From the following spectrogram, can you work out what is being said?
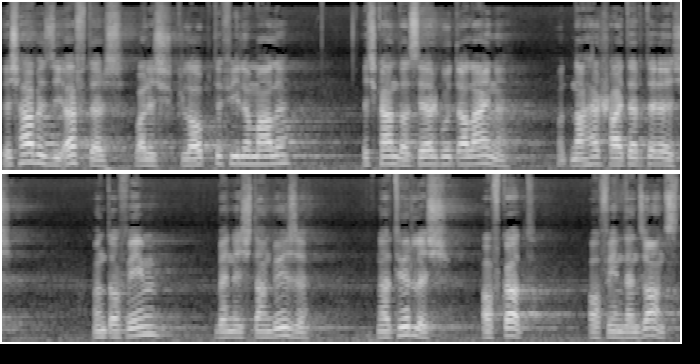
Ich habe sie öfters, weil ich glaubte viele Male, ich kann das sehr gut alleine und nachher scheiterte ich. Und auf wem bin ich dann böse? Natürlich auf Gott. Auf wen denn sonst?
